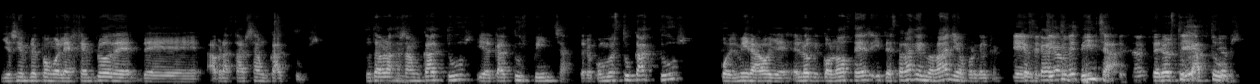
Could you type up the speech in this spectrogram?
Yo siempre pongo el ejemplo de, abrazarse a un cactus. Tú te abrazas a un cactus y el cactus pincha, pero como es tu cactus, pues mira, oye, es lo que conoces y te estás haciendo daño porque el, cactus pincha, pero es tu cactus.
